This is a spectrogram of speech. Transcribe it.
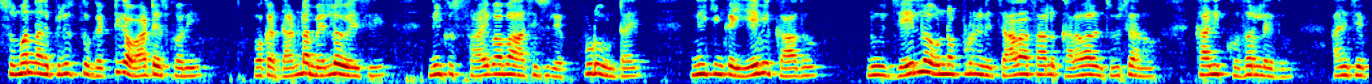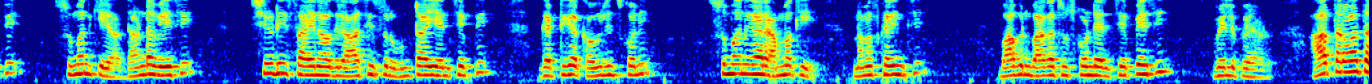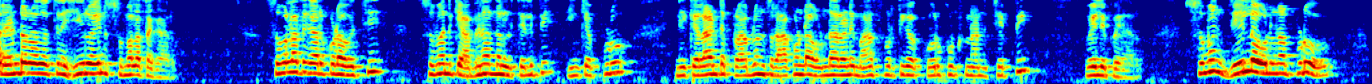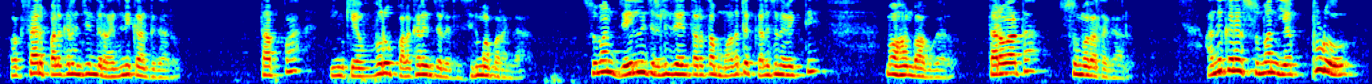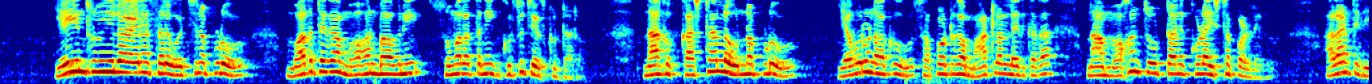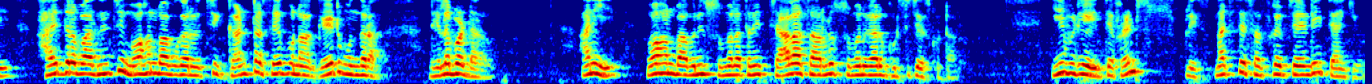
సుమన్ అని పిలుస్తూ గట్టిగా వాటేసుకొని ఒక దండ మెల్లో వేసి నీకు సాయిబాబా ఆశీస్సులు ఎప్పుడూ ఉంటాయి నీకు ఇంకా ఏమీ కాదు నువ్వు జైల్లో ఉన్నప్పుడు నేను చాలాసార్లు కలవాలని చూశాను కానీ కుదరలేదు అని చెప్పి సుమన్కి ఆ దండ వేసి షిరిడి సాయినాథుడి ఆశీస్సులు ఉంటాయి అని చెప్పి గట్టిగా కౌగిలించుకొని సుమన్ గారి అమ్మకి నమస్కరించి బాబుని బాగా చూసుకోండి అని చెప్పేసి వెళ్ళిపోయాడు. ఆ తర్వాత రెండో రోజు వచ్చిన హీరోయిన్ సుమలత గారు. సుమలత గారు కూడా వచ్చి సుమన్కి అభినందనలు తెలిపి ఇంకెప్పుడు నీకు ఎలాంటి ప్రాబ్లమ్స్ రాకుండా ఉండాలని మనస్ఫూర్తిగా కోరుకుంటున్నానని చెప్పి వెళ్ళిపోయారు. సుమన్ జైల్లో ఉన్నప్పుడు ఒకసారి పలకరించింది రజనీకాంత్ గారు. తప్ప ఇంకెవ్వరూ పలకరించలేదు సినిమా పరంగా. సుమన్ జైలు నుంచి రిలీజ్ అయిన తర్వాత మొదట కలిసిన వ్యక్తి మోహన్ బాబు గారు తర్వాత సుమలత గారు. అందుకనే సుమన్ ఎప్పుడు ఏ ఇంటర్వ్యూలో అయినా సరే వచ్చినప్పుడు మొదటగా మోహన్ బాబుని సుమలతని గుర్తు చేసుకుంటారు. నాకు కష్టాల్లో ఉన్నప్పుడు ఎవరు నాకు సపోర్టుగా మాట్లాడలేదు కదా నా మొహం చూడటానికి కూడా ఇష్టపడలేదు. అలాంటిది హైదరాబాద్ నుంచి మోహన్ బాబు గారు వచ్చి గంట సేపు నా గేటు ముందర నిలబడ్డారు అని మోహన్ బాబుని సుమలతని చాలాసార్లు సుమన్ గారు గుర్తు చేసుకుంటారు. ఈ వీడియో ఇంతే ఫ్రెండ్స్ ప్లీజ్ నచ్చితే సబ్స్క్రైబ్ చేయండి. Thank you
